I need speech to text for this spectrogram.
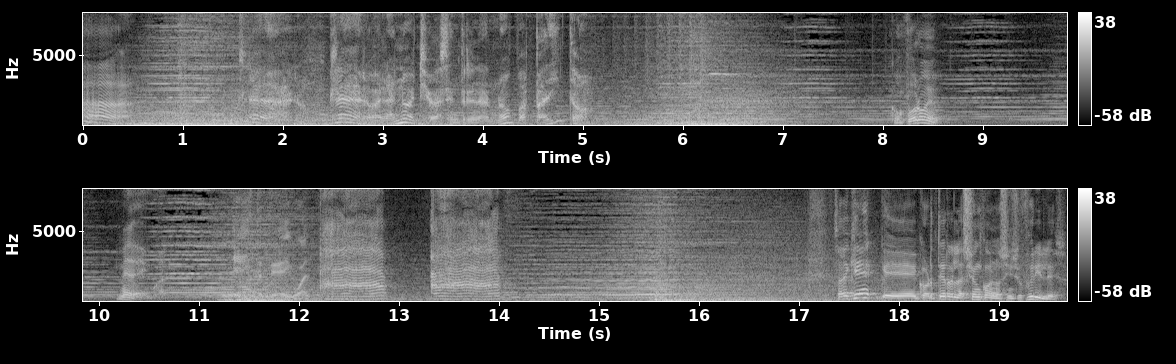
Ah, claro, claro. A la noche vas a entrenar, ¿no, paspadito? ¿Conforme? Me da igual. Esta te da igual. ¿Sabes qué? Eh, corté relación con los insufribles.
